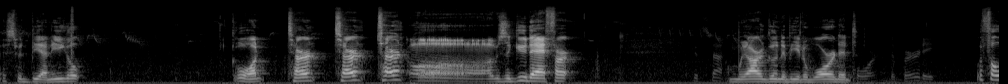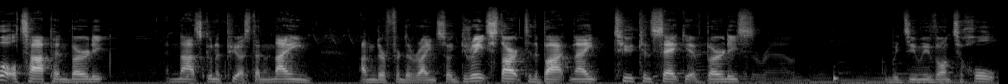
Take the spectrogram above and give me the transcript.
This would be an eagle. Go on. Turn, turn, turn. Oh, it was a good effort. And we are going to be rewarded with a little tap in birdie. And that's going to put us to 9 under for the round. So a great start to the back nine. Two consecutive birdies. And we do move on to hole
